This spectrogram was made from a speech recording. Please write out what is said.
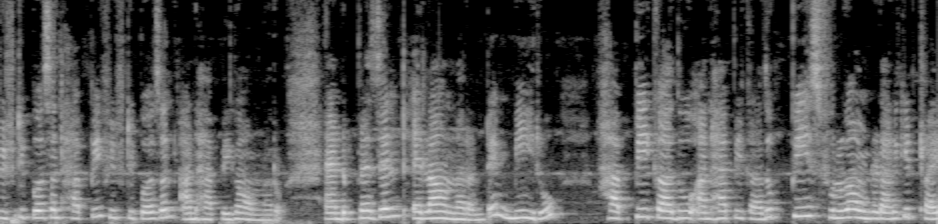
Fifty percent happy fifty percent అన్హ్యాపీగా ఉన్నారు. అండ్ ప్రజెంట్ ఎలా ఉన్నారంటే మీరు హ్యాపీ కాదు అన్హ్యాపీ కాదు పీస్ఫుల్గా ఉండడానికి ట్రై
